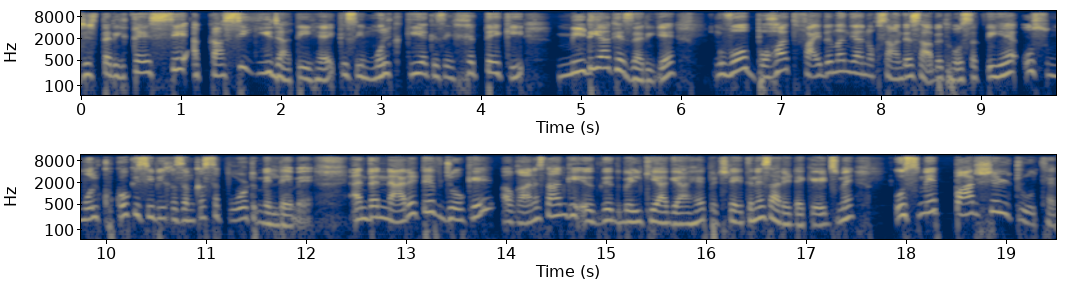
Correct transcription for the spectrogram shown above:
जिस तरीके से अक्कासी की जाती है किसी मुल्क की या किसी खत्े की मीडिया के ज़रिए, वो बहुत फ़ायदेमंद या नुकसानदेह साबित हो सकती है उस मुल्क को किसी भी किस्म का सपोर्ट मिलने में। एंड द नैरेटिव जो कि अफ़गानिस्तान के इर्द गिर्द बिल्ड किया गया है पिछले इतने सारे डेकेड्स में, उसमें पार्शल ट्रूथ है।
